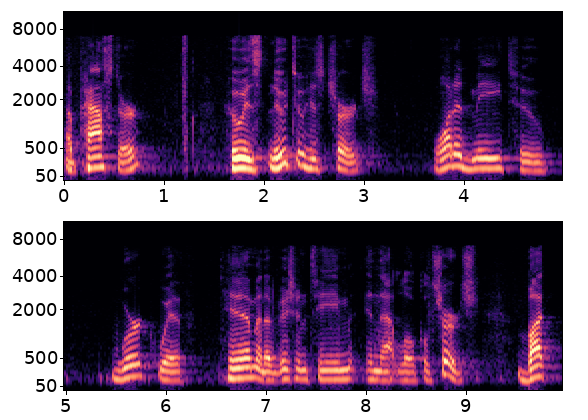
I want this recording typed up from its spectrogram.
a pastor who is new to his church wanted me to work with him and a vision team in that local church. But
